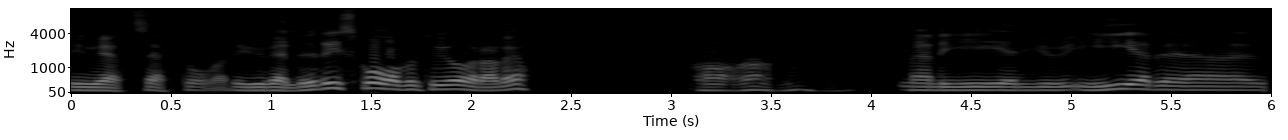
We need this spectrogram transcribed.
Det är ju ett sätt då. va. Det är ju väldigt riskabelt att göra det. Ja, Men det ger ju er eh,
